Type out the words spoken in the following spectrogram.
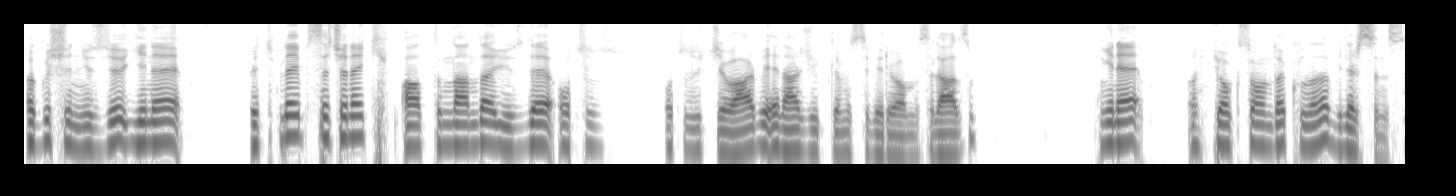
Agushin yüzüğü yine free to play bir seçenek. Altından da %30 33 civarı bir enerji yüklemesi veriyor olması lazım. Yine yoksa onu da kullanabilirsiniz.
